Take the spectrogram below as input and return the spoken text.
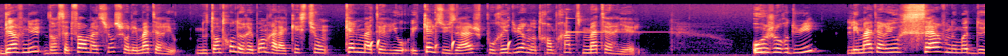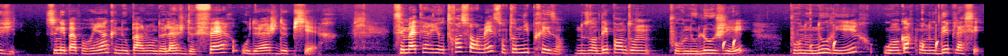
Bienvenue dans cette formation sur les matériaux. Nous tenterons de répondre à la question quels matériaux et quels usages pour réduire notre empreinte matérielle? Aujourd'hui, les matériaux servent nos modes de vie. Ce n'est pas pour rien que nous parlons de l'âge de fer ou de l'âge de pierre. Ces matériaux transformés sont omniprésents. Nous en dépendons pour nous loger, pour nous nourrir ou encore pour nous déplacer.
